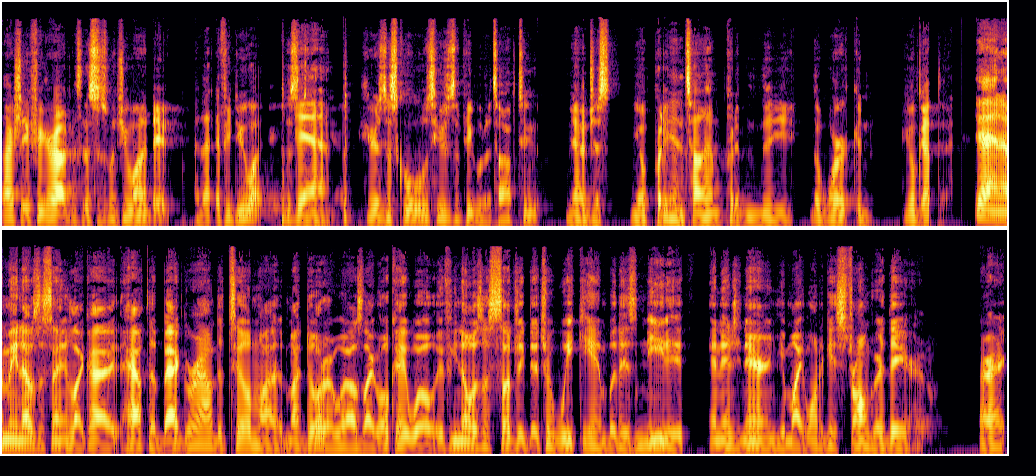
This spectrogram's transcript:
Actually, figure out if this is what you want to do, and then if you do want, to do this, Yeah. here's the schools, here's the people to talk to. You know, just you know, put it in time, put it in the the work, and you'll get there. Yeah, and I mean that was the same. Like I have the background to tell my my daughter where I was like, okay, well, if you know it's a subject that you're weak in, but is needed in engineering, you might want to get stronger there. All right.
